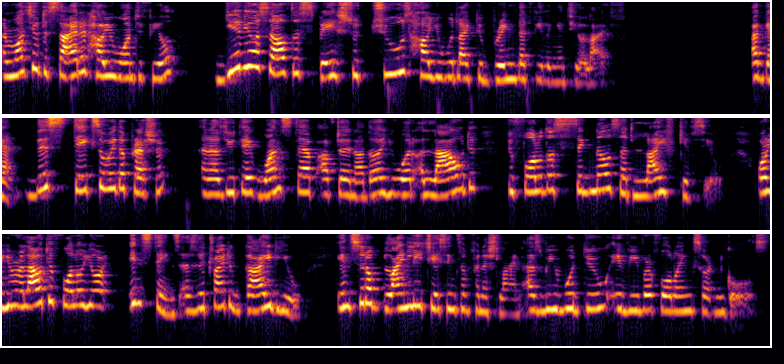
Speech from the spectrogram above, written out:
And once you've decided how you want to feel, Give yourself the space to choose how you would like to bring that feeling into your life. Again, this takes away the pressure, and as you take one step after another, you are allowed to follow the signals that life gives you, or you're allowed to follow your instincts as they try to guide you instead of blindly chasing some finish line, as we would do if we were following certain goals.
